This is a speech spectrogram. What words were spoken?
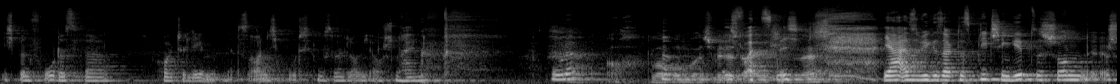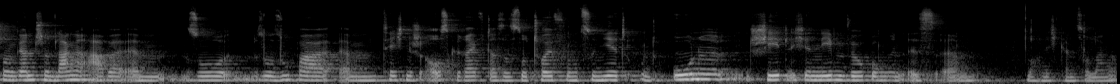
ich bin froh, dass wir heute leben. Das ist auch nicht gut. Das müssen wir, glaube ich, auch schneiden. Oder? Ach, warum? Ich will das ich weiß nicht. Ne? Ja, also wie gesagt, das Bleaching gibt es schon, schon ganz schön lange, aber ähm, so, so super ähm, technisch ausgereift, dass es so toll funktioniert und ohne schädliche Nebenwirkungen ist, ähm, noch nicht ganz so lange.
